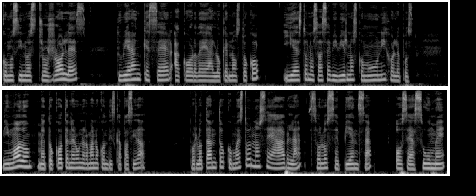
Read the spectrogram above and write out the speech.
como si nuestros roles tuvieran que ser acorde a lo que nos tocó, y esto nos hace vivirnos como un híjole, pues ni modo, me tocó tener un hermano con discapacidad. Por lo tanto, como esto no se habla, solo se piensa o se asume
